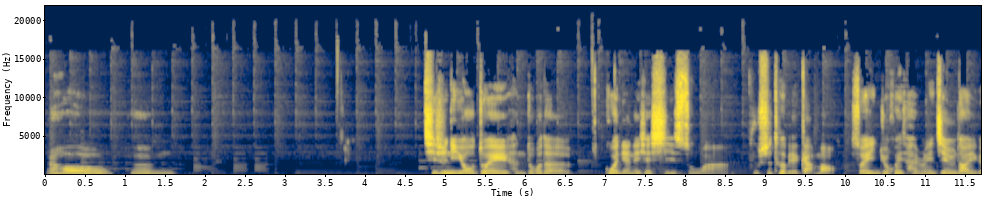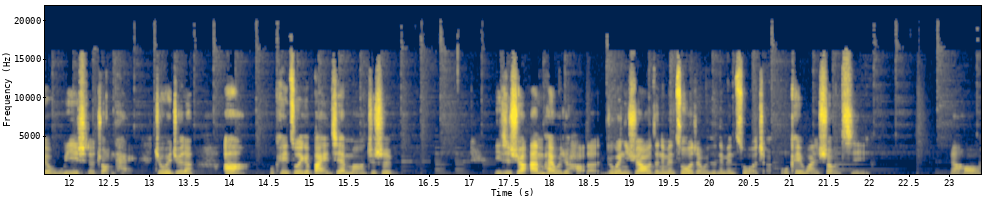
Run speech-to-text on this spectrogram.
然后，嗯。其实你又对很多的过年的一些习俗啊不是特别感冒，所以你就会很容易进入到一个无意识的状态，就会觉得啊，我可以做一个摆件吗？就是你只需要安排我就好了。如果你需要我在那边坐着，我就在那边坐着，我可以玩手机，然后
